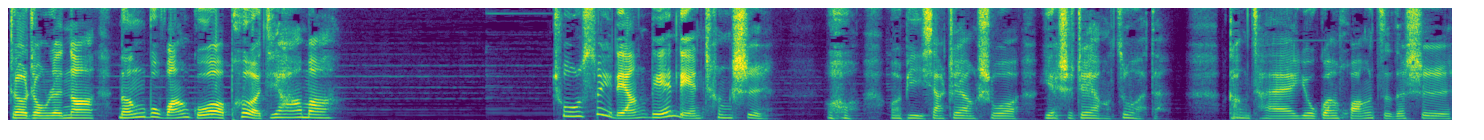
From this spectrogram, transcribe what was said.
这种人呢，能不亡国破家吗？褚遂良连连称是。哦，我陛下这样说也是这样做的。刚才有关皇子的事，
